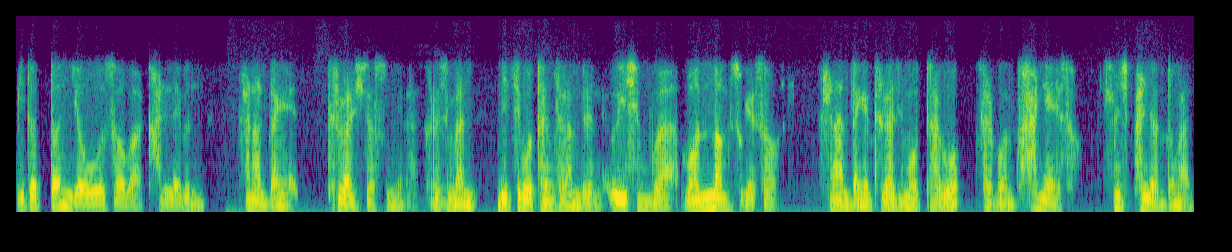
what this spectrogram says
믿었던 여호서와 갈렙은 가나안 땅에 들어갈 수 있었습니다. 그렇지만 믿지 못한 사람들은 의심과 원망 속에서 가나안 땅에 들어가지 못하고 결국은 광야에서 38년 동안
